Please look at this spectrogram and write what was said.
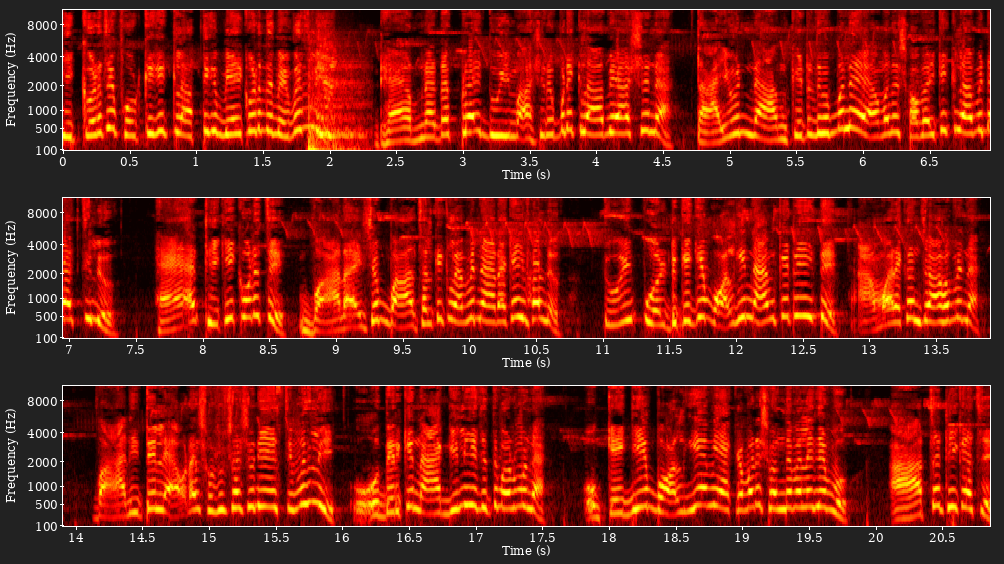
ঠিক করেছে ফটকে ক্লাব থেকে বের করে দেবে, বুঝলি? ঢ্যাবনাটা প্রায় দুই মাসের উপরে ক্লাবে আসে না। তাই ওর নাম কেটে দেবে বলে আমাদের সবাইকে ক্লাবে ডাকছিল। হ্যাঁ ঠিকই করেছে। বাড়া এসে বালছালকে ক্লাবে না রাখাই ভালো। তুই পল্টুকে গিয়ে বলগি নাম কেটে দিতে? আমার এখন যাওয়া হবে না। বাড়িতে লেওড়া শ্বশুর শাশুড়ি এসছে, বুঝলি? ওদেরকে না গিলিয়ে যেতে পারব না। ওকে গিয়ে বল গিয়ে আমি একেবারে সন্ধ্যাবেলা যাব। আচ্ছা ঠিক আছে।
